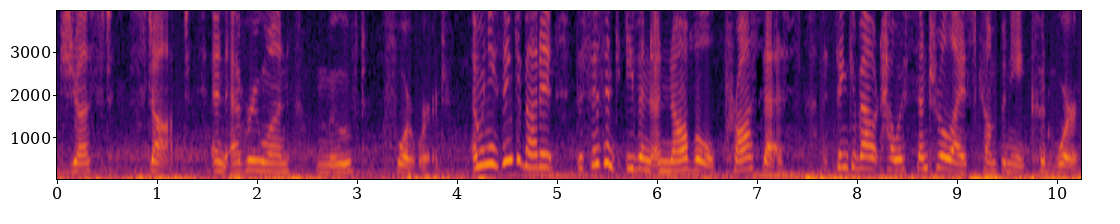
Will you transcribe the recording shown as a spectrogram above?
just stopped, and everyone moved forward. And when you think about it, this isn't even a novel process. Think about how a centralized company could work.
